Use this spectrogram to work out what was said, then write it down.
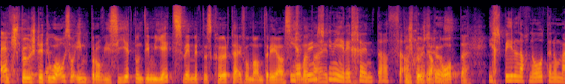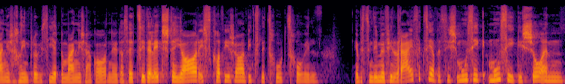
Es und spielst spielt, du auch so improvisiert und im Jetzt, wenn wir das gehört haben von Andreas Ich wünschte mir, ich könnte das. Du spielst nach Noten? Ich spiele nach Noten und manchmal ein bisschen improvisiert und manchmal auch gar nicht. Also jetzt in den letzten Jahren ist das Klavier schon ein bisschen zu kurz gekommen, weil es sind immer viele Reisen gewesen, aber es ist Musik, Musik ist schon ein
